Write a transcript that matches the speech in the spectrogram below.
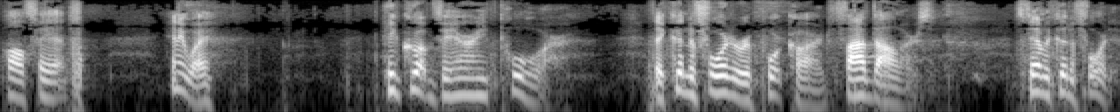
Paul Fant. Anyway, he grew up very poor. They couldn't afford a report card, $5. His family couldn't afford it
